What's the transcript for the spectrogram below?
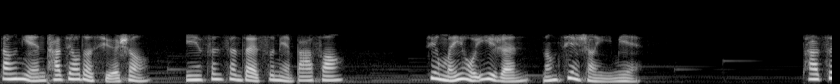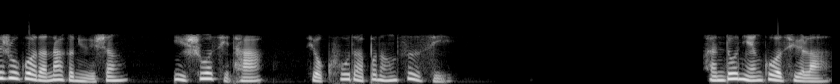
当年他教的学生因分散在四面八方，竟没有一人能见上一面。他资助过的那个女生，一说起他，就哭得不能自己。很多年过去了，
